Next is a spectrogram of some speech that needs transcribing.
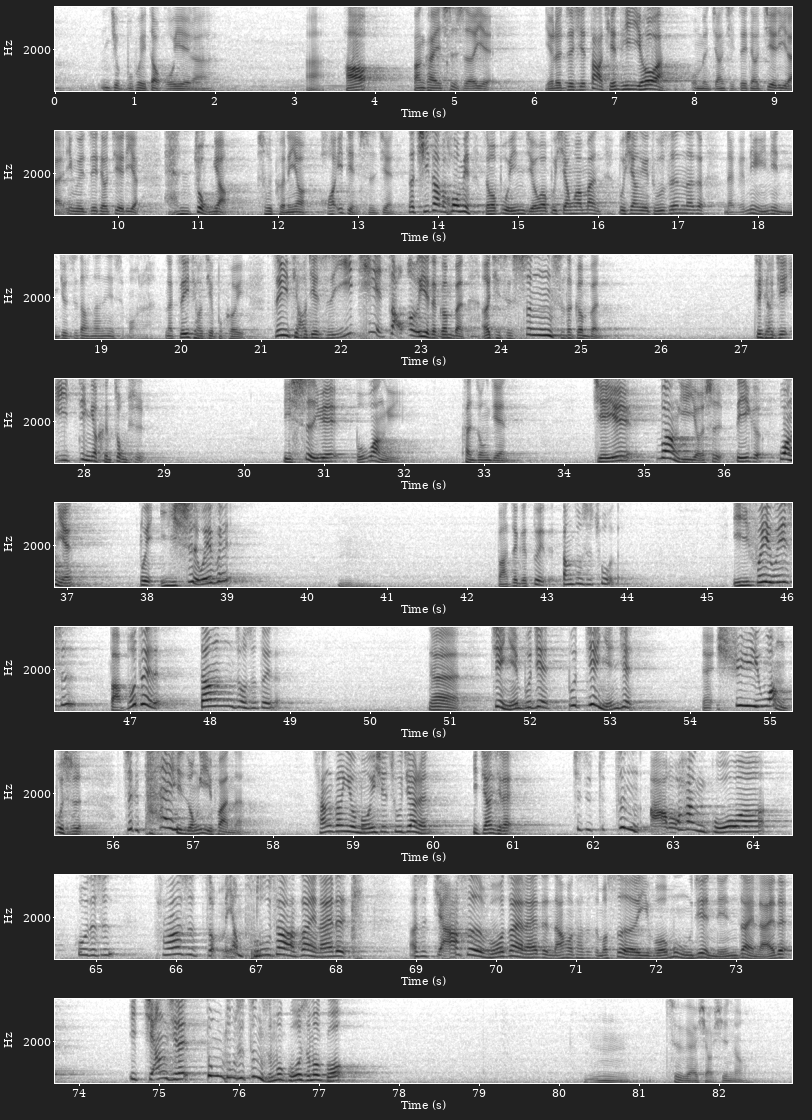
你就不会造佛业了。啊，好，翻开四十二页。有了这些大前提以后啊，我们讲起这条戒律来，因为这条戒律啊很重要，所以可能要花一点时间。那其他的后面什么不饮酒啊、不香花漫、不香于徒生，那这那个念一念你就知道那念什么了。那这一条戒不可以，这一条戒是一切造恶业的根本，而且是生死的根本。这条戒一定要很重视。第四曰不妄语，看中间，解曰。妄语有事，第一个妄言，为以是为非，嗯，把这个对的当做是错的，以非为是，把不对的当做是对的，哎，见言不见，不见言见，哎，虚妄不实，这个太容易犯了。常常有某一些出家人一讲起来，这这这正阿罗汉国啊。或者是他是怎么样菩萨再来的？他是迦摄佛再来的，然后他是什么舍利佛、目犍连再来的？一讲起来，东东是正什么国什么国？嗯，这个要小心哦。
